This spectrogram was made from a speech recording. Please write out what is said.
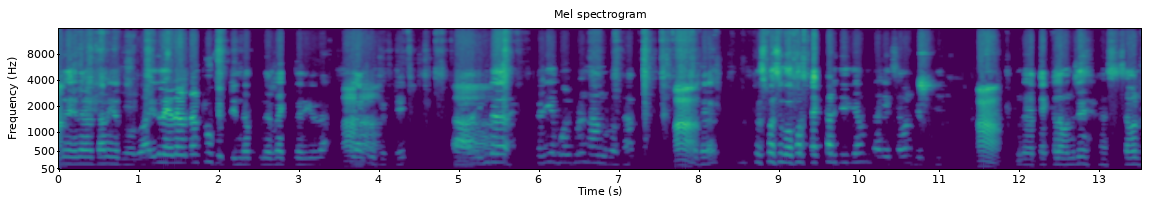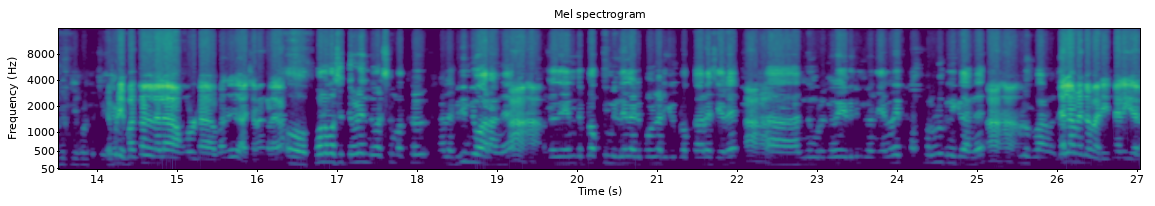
இதுல எதை எடுத்தாலும் இருநூறு ரூபா. இதுல எதை எடுத்தாலும் டூ ஃபிஃப்டி இந்த. டூ ஃபிஃப்டி ஆ. இந்த பெரிய போல் கூட நானூறு ரூபா தான். கிறிஸ்மஸுக்கு ஆஃபர் பெக் அடிச்சிருக்கோம். செவன் ஃபிஃப்டி ஆ. இந்த பெக்கில் வந்து செவன் ஃபிஃப்டி கொடுத்துட்டு. எப்படி மக்கள் நல்லா அவங்களோட வந்து ஜனங்களை? ஓ போன வருஷத்தை விட இந்த வருஷம் மக்கள் நல்லா விரும்பி வராங்க. அதாவது எந்த பிளாக்கும் இல்லை இல்லாட்டி பொண்ணு அடிக்கிற பிளாக் ஆரே செய்யற அந்த முறை நிறைய விரும்பி வந்து நிறைய கஸ்டமர் உள்ளுக்கு நிக்கிறாங்க. உள்ளுக்கு வாங்க. இதெல்லாம் என்ன மாதிரி? நிறைய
